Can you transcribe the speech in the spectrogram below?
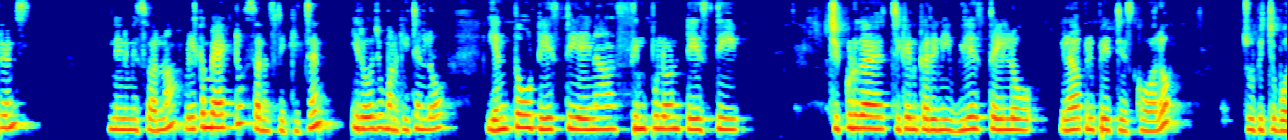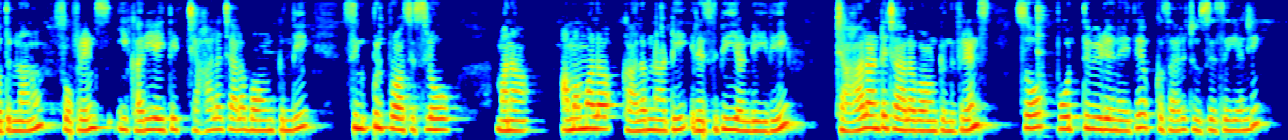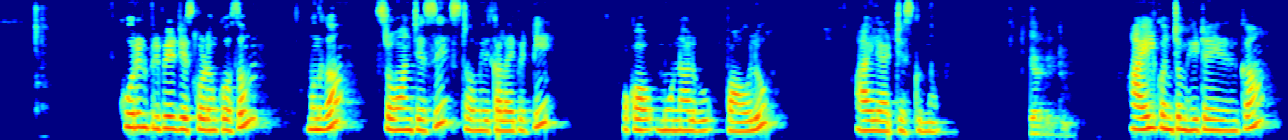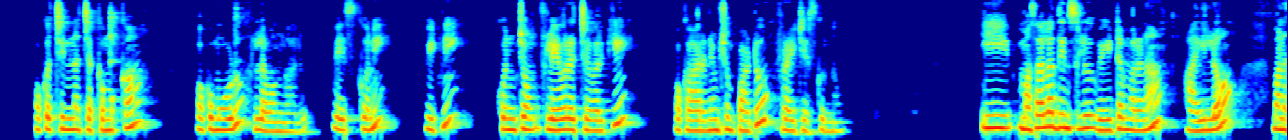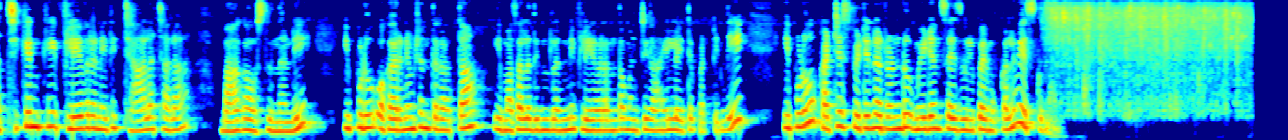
Friends. నేను మీ Swarna. Welcome back to సన్స్టీ కిచెన్. ఈరోజు మన కిచెన్లో ఎంతో టేస్టీ అయిన సింపుల్ అండ్ టేస్టీ చిక్కుడుగా చికెన్ కర్రీని విలేజ్ స్టైల్లో ఎలా ప్రిపేర్ చేసుకోవాలో చూపించబోతున్నాను. సో ఫ్రెండ్స్ ఈ కర్రీ అయితే చాలా చాలా బాగుంటుంది. సింపుల్ ప్రాసెస్లో మన అమ్మమ్మల కాలం నాటి రెసిపీ అండి ఇది. చాలా అంటే చాలా బాగుంటుంది ఫ్రెండ్స్. సో పూర్తి వీడియోని అయితే ఒక్కసారి చూసేసేయండి. కూరని ప్రిపేర్ చేసుకోవడం కోసం ముందుగా స్టవ్ ఆన్ చేసి స్టవ్ మీద కళాయి పెట్టి ఒక మూడు నాలుగు పావులు ఆయిల్ యాడ్ చేసుకుందాం. ఆయిల్ కొంచెం హీట్ అయ్యాక ఒక చిన్న చెక్క ముక్క ఒక మూడు లవంగాలు వేసుకొని వీటిని కొంచెం ఫ్లేవర్ వచ్చే వరకు ఒక అర నిమిషం పాటు ఫ్రై చేసుకుందాం. ఈ మసాలా దినుసులు వేయటం వలన ఆయిల్లో మన చికెన్కి ఫ్లేవర్ అనేది చాలా చాలా బాగా వస్తుందండి. ఇప్పుడు ఒక అర నిమిషం తర్వాత ఈ మసాలా దినులన్నీ ఫ్లేవర్ అంతా మంచిగా ఆయిల్ అయితే పట్టింది. ఇప్పుడు కట్ చేసి పెట్టిన రెండు మీడియం సైజు ఉల్లిపాయ ముక్కలను వేసుకుందాం.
